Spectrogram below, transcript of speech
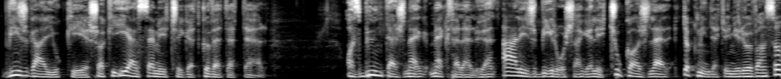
vizsgáljuk ki, és aki ilyen szemétséget követett el, az büntes meg megfelelően, állíts bíróság elé, csukas le, tök mindegy, hogy miről van szó,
